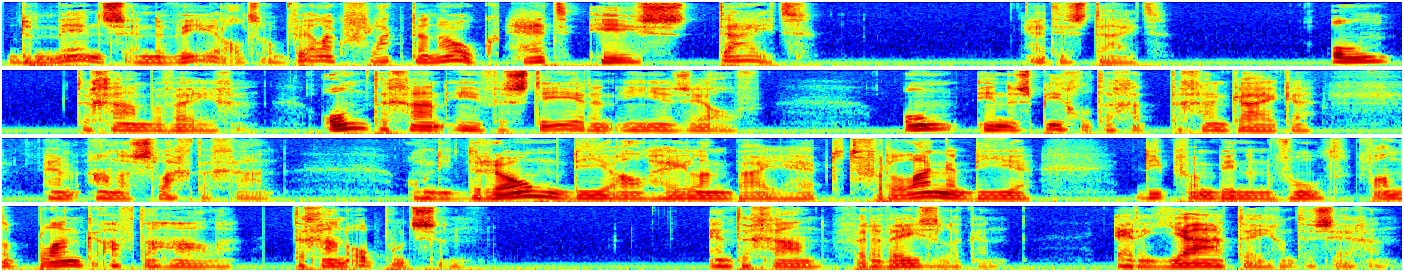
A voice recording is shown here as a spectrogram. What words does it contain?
de mens en de wereld, op welk vlak dan ook? Het is tijd. Het is tijd om te gaan bewegen, om te gaan investeren in jezelf, om in de spiegel te, te gaan kijken en aan de slag te gaan. Om die droom die je al heel lang bij je hebt, het verlangen die je diep van binnen voelt, van de plank af te halen, te gaan oppoetsen en te gaan verwezenlijken. Er ja tegen te zeggen.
